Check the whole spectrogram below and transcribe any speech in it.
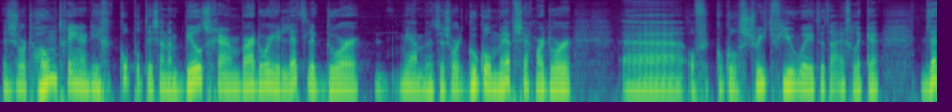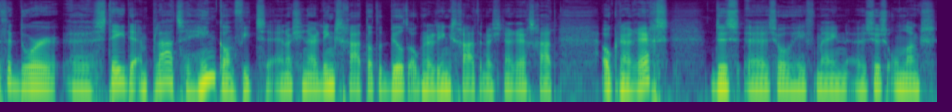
Een soort home trainer die gekoppeld is aan een beeldscherm, waardoor je letterlijk door, ja, met een soort Google Maps, zeg maar, door, uh, of Google Street View heet het eigenlijk, hè, letterlijk door steden en plaatsen heen kan fietsen. En als je naar links gaat, dat het beeld ook naar links gaat. En als je naar rechts gaat, ook naar rechts. Dus zo heeft mijn zus onlangs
